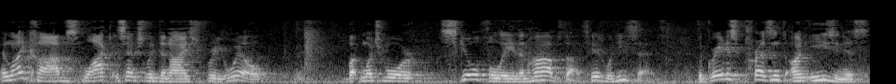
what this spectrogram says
And like Hobbes, Locke essentially denies free will, but much more skillfully than Hobbes does. Here's what he says The greatest present uneasiness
